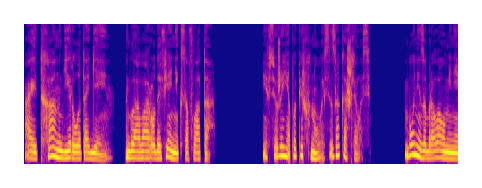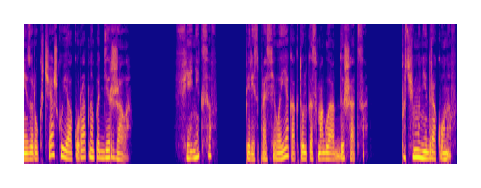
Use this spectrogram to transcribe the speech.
Айтхан Гир Латагейн. Глава рода Феникса Флота». И все же я поперхнулась, закашлялась. Бонни забрала у меня из рук чашку и аккуратно поддержала. «Фениксов?» — переспросила я, как только смогла отдышаться. «Почему не драконов?»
